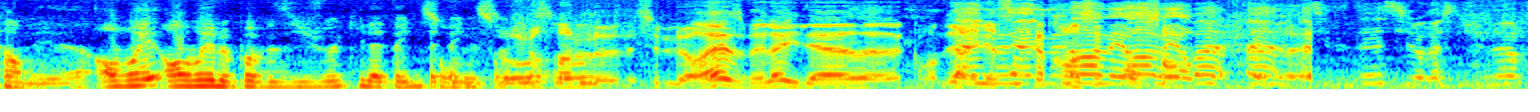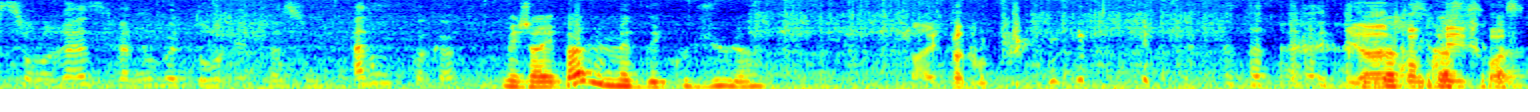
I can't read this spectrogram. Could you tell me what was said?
mais euh, en vrai, en vrai, le pauvre, vas-y, je veux qu'il atteigne son vaisseau. Je suis en train de le- d'essayer de le raise, mais là, il est à, euh, comment dire, il est à Non, mais on 187%. va pas l'utiliser, s'il reste une heure sur le reste, il va nous être drogué de toute façon. Ah non, quoi quoi Mais j'arrive pas à lui mettre des coups de jus là. J'arrive pas non plus. Il en a trop pris, je crois.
